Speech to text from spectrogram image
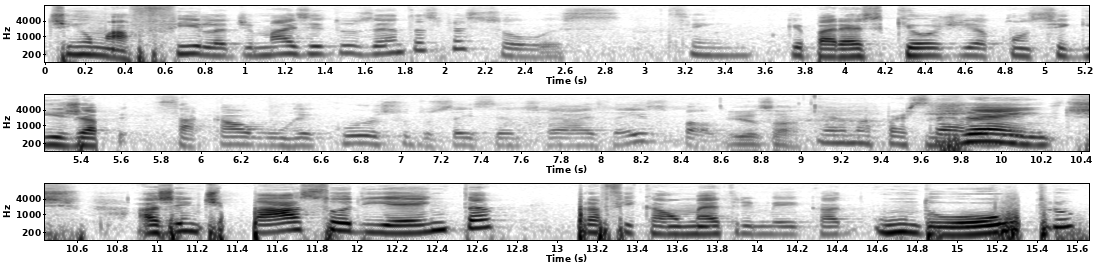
tinha uma fila de mais de 200 pessoas. Sim. Porque parece que hoje ia conseguir já sacar algum recurso dos 600 reais, não é isso, Paulo? Exato. É uma parcela. Gente, a gente passa, orienta para ficar um metro e meio um do outro.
